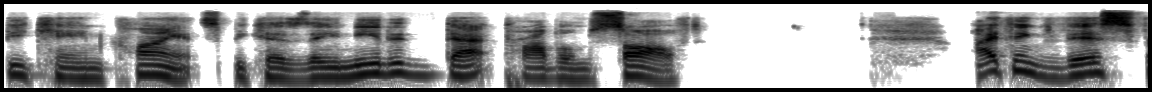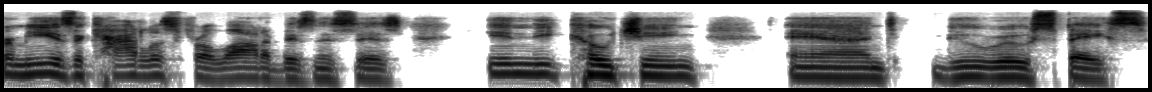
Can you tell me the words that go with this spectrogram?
became clients because they needed that problem solved. I think this for me is a catalyst for a lot of businesses in the coaching and guru space,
